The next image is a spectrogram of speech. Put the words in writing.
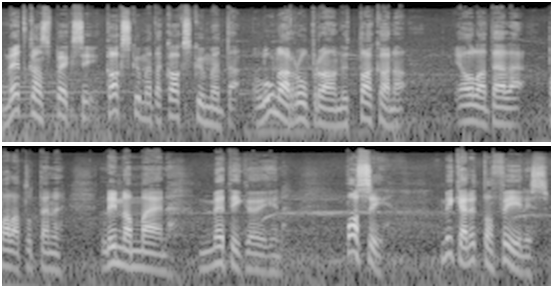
Metkan speksi 2020 Luna Rubra on nyt takana ja ollaan täällä palattu tänne Linnanmäen metiköihin. Pasi, mikä nyt on fiilis?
